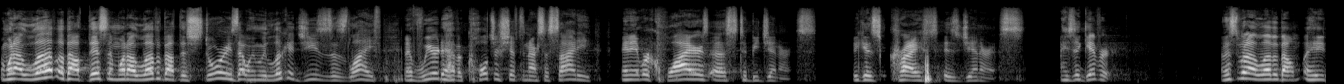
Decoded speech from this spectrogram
And what I love about this and what I love about this story is that when we look at Jesus' life, and if we are to have a culture shift in our society, and it requires us to be generous because Christ is generous. He's a giver. And this is what I love about hey,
